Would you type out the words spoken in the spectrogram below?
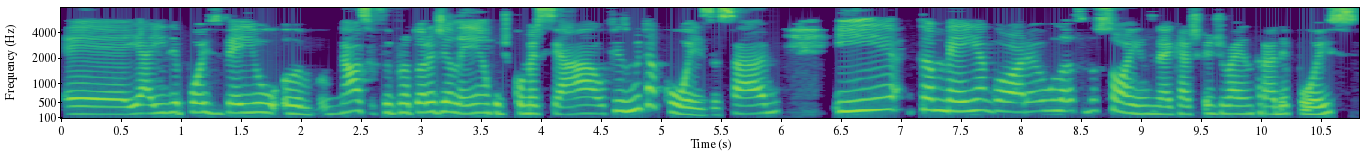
é, e aí depois veio, nossa, fui produtora de elenco, de comercial, fiz muita coisa, sabe? E também agora o lance dos sonhos, né, que acho que a gente vai entrar depois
